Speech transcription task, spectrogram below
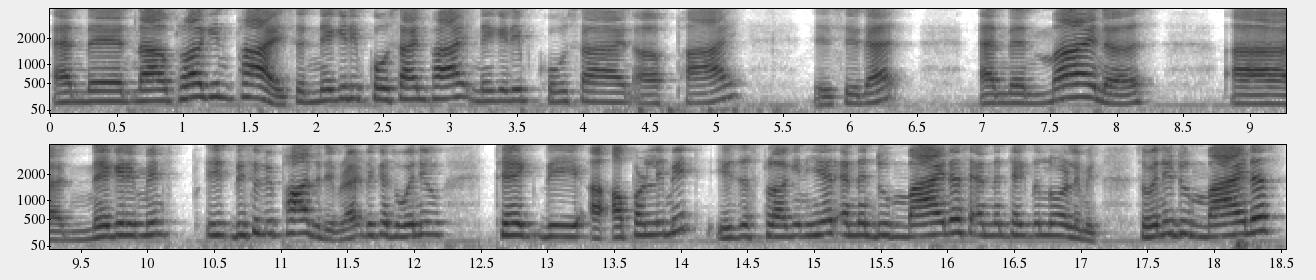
and then now plug in pi. So negative cosine pi, negative cosine of pi. You see that? And then minus uh, negative means it, this will be positive, right? Because when you take the uh, upper limit, you just plug in here and then do minus and then take the lower limit. So when you do minus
